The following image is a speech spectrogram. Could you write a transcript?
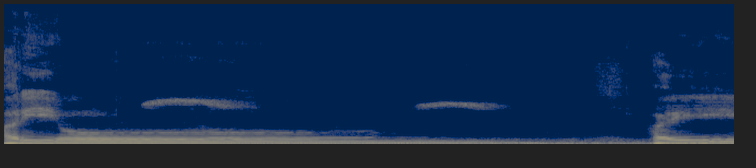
हरि ओ। हरि।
